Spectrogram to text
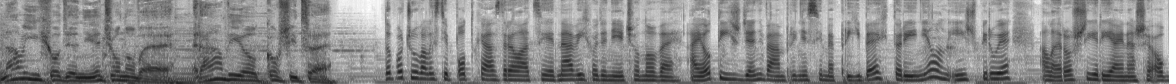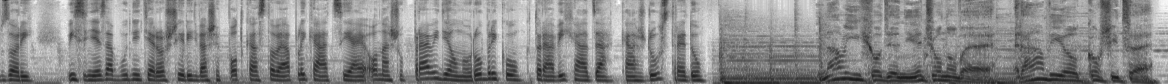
Na východe niečo nové. Rádio Košice. Dopočúvali ste podcast relácie Na východe niečo nové. Aj o týždeň vám prinesieme príbeh, ktorý nielen inšpiruje, ale rozšíri aj naše obzory. Vy si nezabudnite rozšíriť vaše podcastové aplikácie aj o našu pravidelnú rubriku, ktorá vychádza každú stredu. Na východe niečo nové. Rádio Košice.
